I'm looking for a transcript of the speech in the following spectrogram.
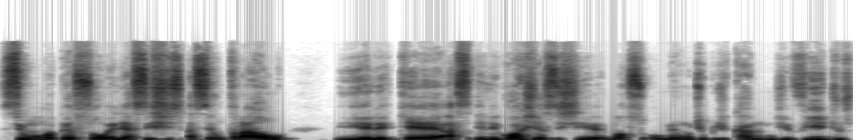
se uma pessoa ele assiste a Central e ele quer, ele gosta de assistir nosso, o mesmo tipo de, de vídeos,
